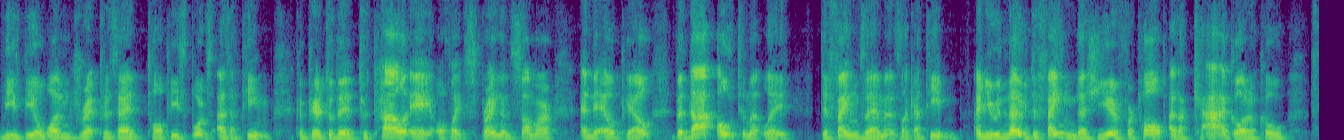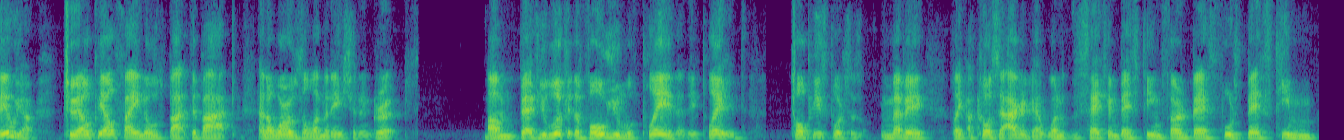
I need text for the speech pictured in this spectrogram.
these BO1s represent top esports as a team compared to the totality of like spring and summer and the LPL. But that ultimately defines them as like a team. And you would now define this year for top as a categorical failure. Two LPL finals back to back and a world's elimination in groups. Yeah. Um, but if you look at the volume of play that they played, top esports is maybe like across the aggregate one the second best team, third best, fourth best team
